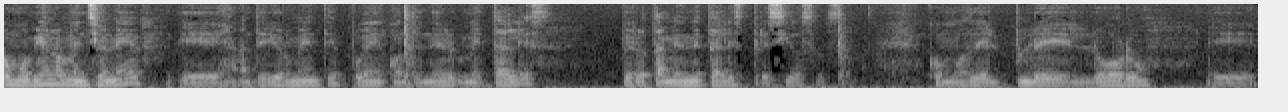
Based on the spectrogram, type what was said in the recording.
como bien lo mencioné eh, anteriormente, pueden contener metales, pero también metales preciosos, como el, el oro, eh,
